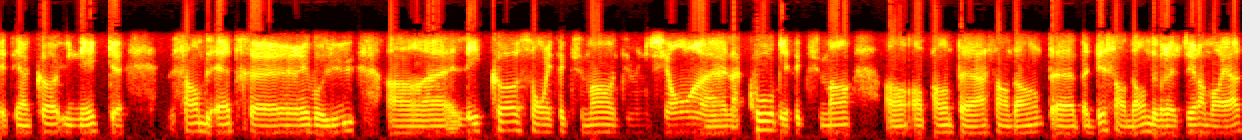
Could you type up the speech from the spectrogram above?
était un cas unique, semble être euh, révolu. Euh, les cas sont effectivement en Euh, la courbe effectivement en, pente ascendante, ben, descendante, devrais-je dire, à Montréal.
